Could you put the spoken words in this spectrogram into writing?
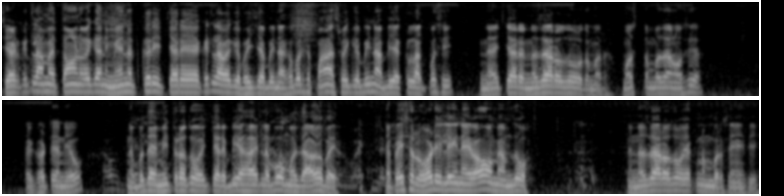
શેઠ કેટલા અમે ત્રણ વાગ્યાની મહેનત કરી ત્યારે કેટલા વાગે ભજીયા બન્યા ખબર છે? પાંચ વાગે બન્યા બે કલાક પછી. ને અત્યારે નજારો જોવો તમારે. મસ્ત મજાનો છે. ઘટે નહીં એવું. ને બધા મિત્રો તો અત્યારે બે હા એટલે બહુ મજા આવે ભાઈ. ને સ્પેશિયલ હોડી લઈને આવ્યા આવો મેં આમ જો ને નજારો જો એક નંબર છે અહીંથી.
